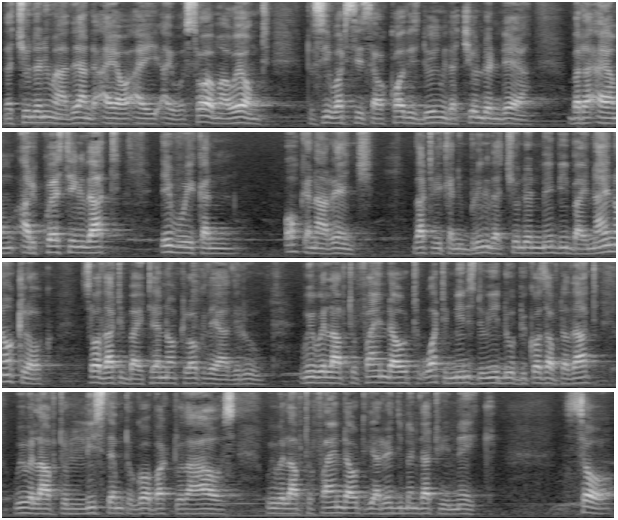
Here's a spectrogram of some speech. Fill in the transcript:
the children were there, and I, I, I was so overwhelmed to see what Sister Okod is doing with the children there. But I am requesting that if we can, or can arrange, that we can bring the children maybe by 9 o'clock, so that by 10 o'clock they are through. We will have to find out what means do we do, because after that, we will have to release them to go back to the house. We will have to find out the arrangement that we make. So,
